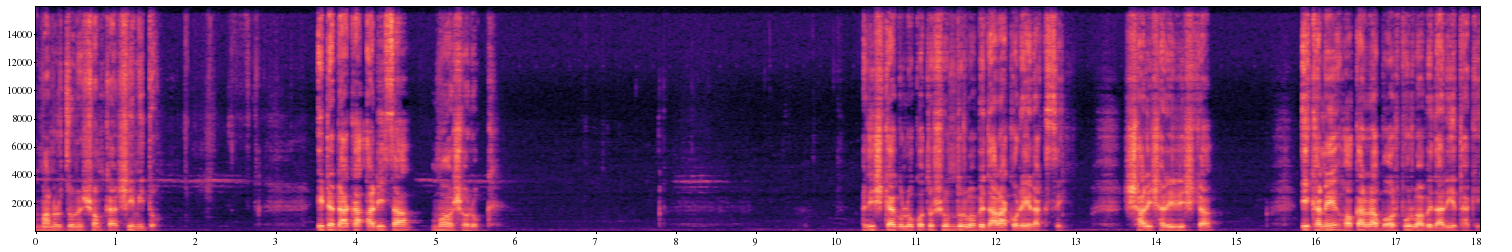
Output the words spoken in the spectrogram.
মানুষজনের সংখ্যা সীমিত। এটা ঢাকা আরিসা মহাসড়ক। রিক্সাগুলো কত সুন্দরভাবে দাঁড়া করে রাখছে। সারি সারি রিক্সা এখানে হকাররা ভরপুরভাবে দাঁড়িয়ে থাকে।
